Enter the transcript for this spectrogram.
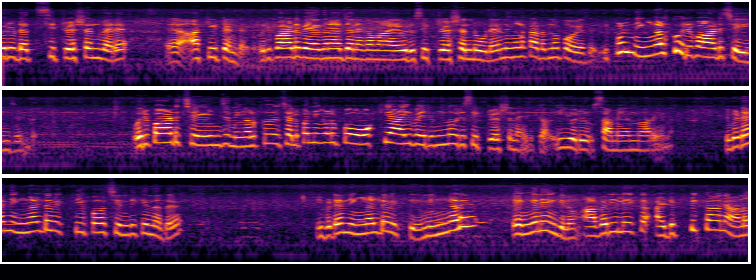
ഒരു ഡെത്ത് സിറ്റുവേഷൻ വരെ ആക്കിയിട്ടുണ്ട്. ഒരുപാട് വേദനാജനകമായ ഒരു സിറ്റുവേഷനിലൂടെ നിങ്ങൾ കടന്നു പോയത് ഇപ്പോൾ നിങ്ങൾക്ക് ഒരുപാട് ചേഞ്ച് ഉണ്ട്. ഒരുപാട് ചേഞ്ച് നിങ്ങൾക്ക് ചിലപ്പോൾ നിങ്ങളിപ്പോൾ ഓക്കെ ആയി വരുന്ന ഒരു സിറ്റുവേഷൻ ആയിരിക്കാം ഈ ഒരു സമയം എന്ന് പറയുന്നത്. ഇവിടെ നിങ്ങളുടെ വ്യക്തി ഇപ്പോൾ ചിന്തിക്കുന്നത് ഇവിടെ നിങ്ങളുടെ വ്യക്തി നിങ്ങളെ എങ്ങനെയെങ്കിലും അവരിലേക്ക് അടുപ്പിക്കാനാണ്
